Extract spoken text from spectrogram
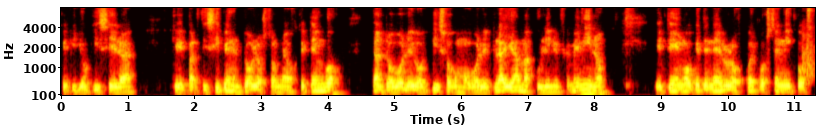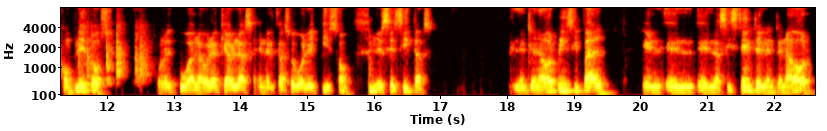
que yo quisiera que participen en todos los torneos que tengo, tanto voleibol piso como voleibol playa, masculino y femenino. Eh, tengo que tener los cuerpos técnicos completos, porque tú a la hora que hablas, en el caso de voleibol piso, necesitas el entrenador principal, el, el, el asistente del entrenador,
